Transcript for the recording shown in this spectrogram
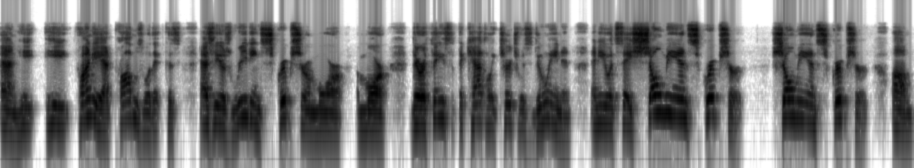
and he he finally had problems with it because as he was reading Scripture more and more, there are things that the Catholic Church was doing, and and he would say, "Show me in Scripture, show me in Scripture." Um,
